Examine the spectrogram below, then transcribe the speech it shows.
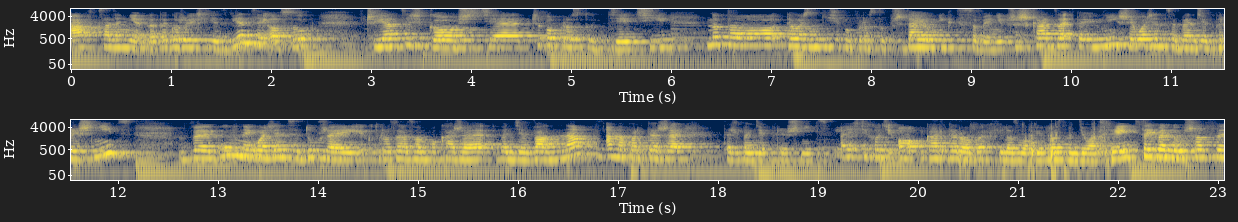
a wcale nie, dlatego że jeśli jest więcej osób, czy jacyś goście, czy po prostu dzieci, no to te łazienki się po prostu przydają, nikt sobie nie przeszkadza. W tej mniejszej łazience będzie prysznic, w głównej łazience dużej, którą zaraz Wam pokażę, będzie wanna, a na parterze też będzie prysznic. A jeśli chodzi o garderobę, chwilę złapię Was, będzie łatwiej. Tutaj będą szafy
